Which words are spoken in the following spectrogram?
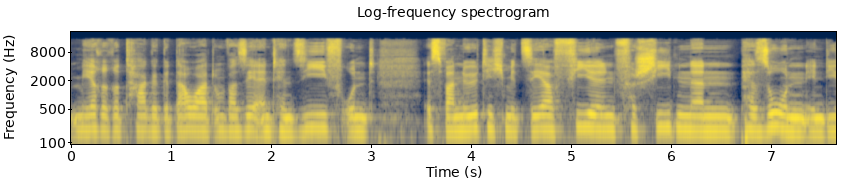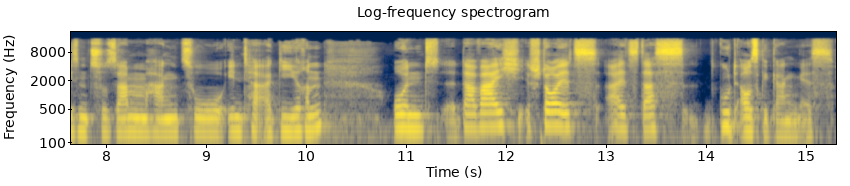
mehrere Tage gedauert und war sehr intensiv und es war nötig, mit sehr vielen verschiedenen Personen in diesem Zusammenhang zu interagieren. Und da war ich stolz, als das gut ausgegangen ist.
